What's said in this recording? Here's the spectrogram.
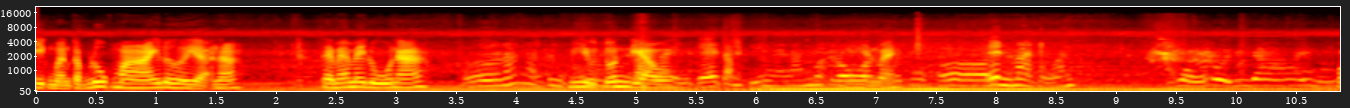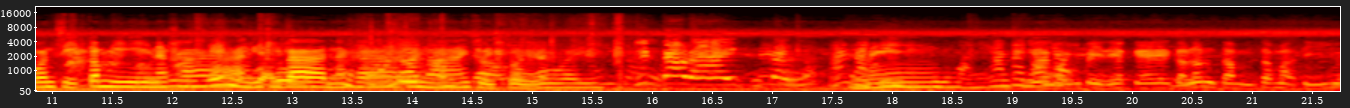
ยิกเหมือนกับลูกไม้เลยอะ่ะนะแต่แม่ไม่รู้นะเออนั่นน่ะตึ้งมีอยู่ต้นเดียวแกต่างทิ้งไงนั้นเห็นไหมเล่นมาตรงนั้น บอลสีก็มีนะคะ อันนี้ที่บ้านนะคะ ต้นไม้สวยอันนั้นที่อยู่มานี่อันแต่เนี่ยมาไปเรียกแกกำลังทำสมาธิอยู่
